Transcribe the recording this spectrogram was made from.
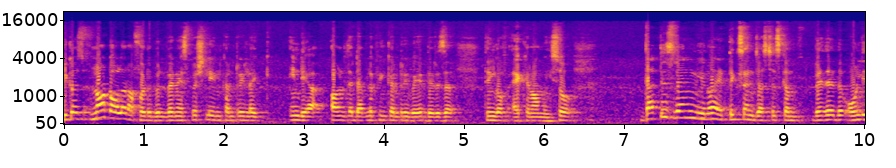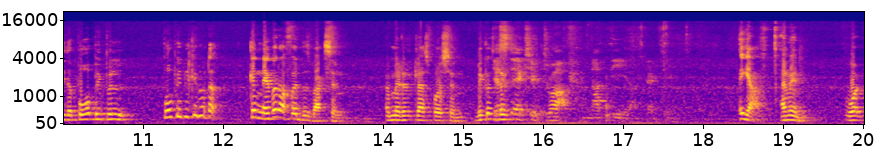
because not all are affordable. When especially in country like India or the developing country where there is a thing of economy, so that is when you know ethics and justice come. Whether the only the poor people, poor people cannot uh, can never afford this vaccine, a middle class person because Just the actual drug, not the uh, vaccine. yeah i mean what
